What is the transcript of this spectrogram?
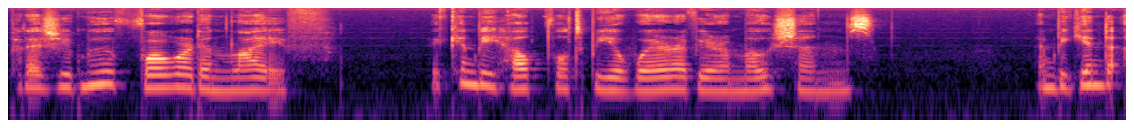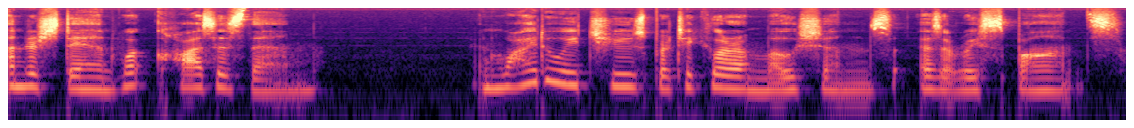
But as you move forward in life, it can be helpful to be aware of your emotions and begin to understand what causes them and why do we choose particular emotions as a response.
